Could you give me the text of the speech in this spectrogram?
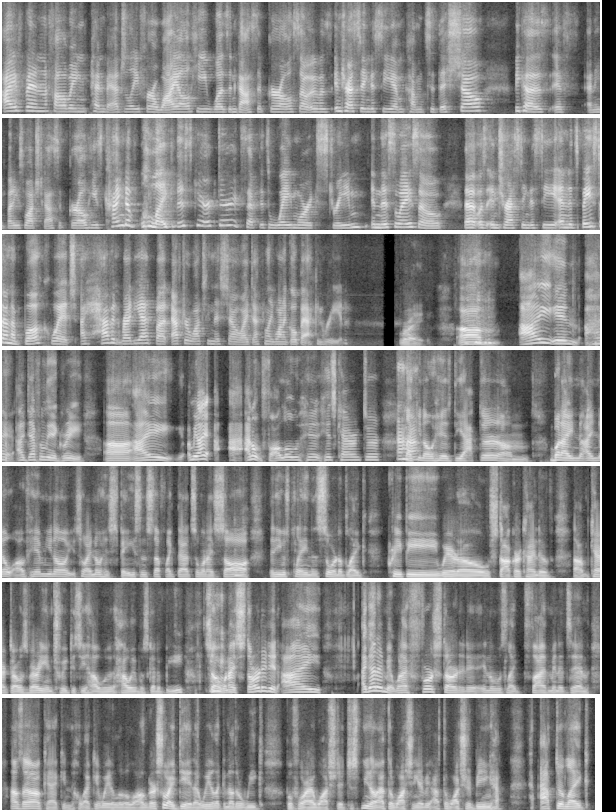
I've been following Penn Badgley for a while. He was in Gossip Girl, so it was interesting to see him come to this show because if anybody's watched Gossip Girl, he's kind of like this character, except it's way more extreme in this way. So that was interesting to see. And it's based on a book, which I haven't read yet, but after watching this show, I definitely want to go back and read. Right. Um, I in I I definitely agree. Uh, I I mean I I, I don't follow his, his character Uh-huh. like you know his the actor um but I I know of him you know so I know his face and stuff like that. So when I saw that he was playing this sort of like creepy weirdo stalker kind of um, character I was very intrigued to see how how it was gonna be. So when I started it I I gotta admit, when I first started it, and it was like five minutes in, I was like, oh, okay, I can I can wait a little longer. So I did. I waited like another week before I watched it. Just you know, after watching every after watching it being ha- after like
